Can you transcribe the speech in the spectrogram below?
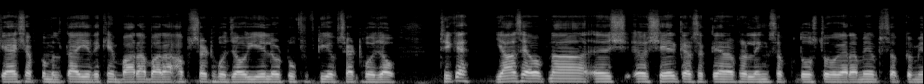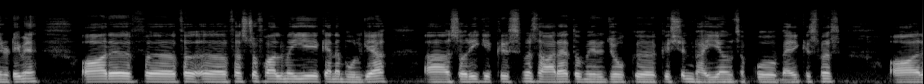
कैश आपको मिलता है। ये देखें, बारह बारह अपसेट हो जाओ, ये लो टू फिफ्टी अपसेट हो जाओ। ठीक है? यहाँ से आप अपना शेयर कर सकते हैं रेफरल लिंक सब दोस्तों वगैरह में, सब कम्युनिटी में। और फ़र्स्ट ऑफ़ ऑल मैं ये कहना भूल गया सॉरी कि क्रिसमस आ रहा है तो मेरे जो क्रिश्चियन भाई हैं, उन सबको मैरी क्रिसमस और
